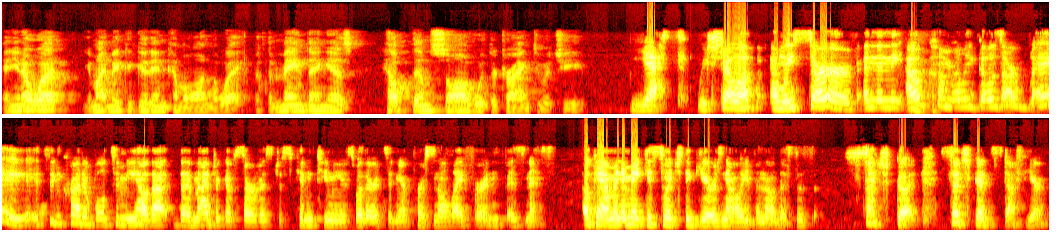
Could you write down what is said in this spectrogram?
And you know what? You might make a good income along the way. But the main thing is help them solve what they're trying to achieve. Yes, we show up and we serve, and then the outcome really goes our way. It's incredible to me how that the magic of service just continues, whether it's in your personal life or in business. Okay, I'm going to make you switch the gears now, even though this is such good, such good stuff here.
